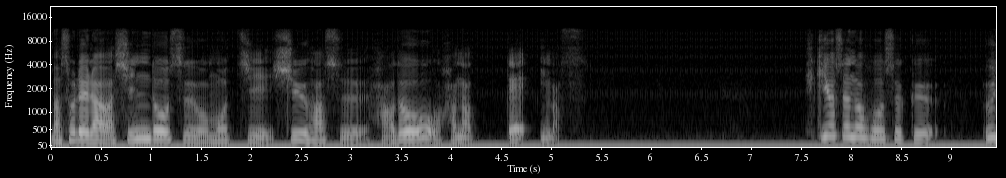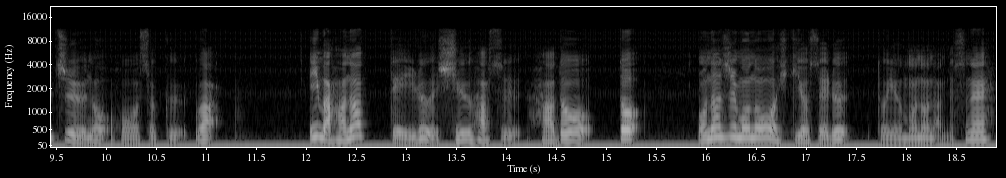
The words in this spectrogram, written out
まあ、それらは振動数を持ち周波数波動を放っています。引き寄せの法則宇宙の法則は今放っている周波数波動と同じものを引き寄せるというものなんですね。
